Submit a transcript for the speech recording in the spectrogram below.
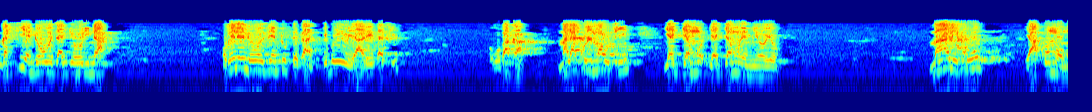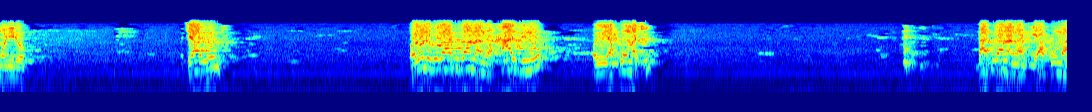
nga si endowooza gy'olina. Obe n'endowooza entuufu ega nti jibuliru yaleeta ki? Obubaka. Malakul mauti yajjamu emyoyo. Maaliku yakuuma omuliro. Okira bulungi? Olundi gwe batugamba nga khazinu oyo yakuuma ki batugambanga nti yakuuma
